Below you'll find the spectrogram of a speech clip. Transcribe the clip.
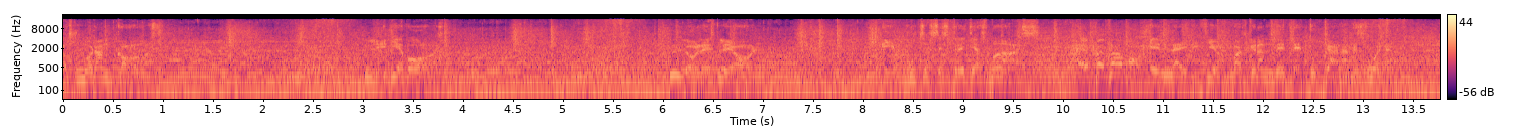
Los Morancos. Lidia Bosch. Loles León. Y muchas estrellas más. ¡Empezamos! En la edición más grande de Tu cara me suena.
